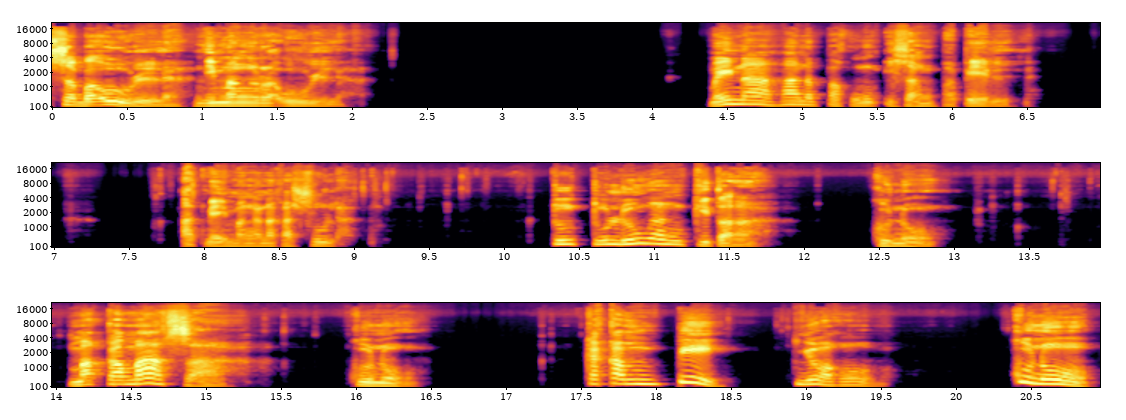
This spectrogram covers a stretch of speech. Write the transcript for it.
Sa baul ni Mang Raul. May nahanap akong isang papel at may mga nakasulat. Tutulungan kita, kuno. Makamasa, kuno. Kakampi niyo ako, kuno.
